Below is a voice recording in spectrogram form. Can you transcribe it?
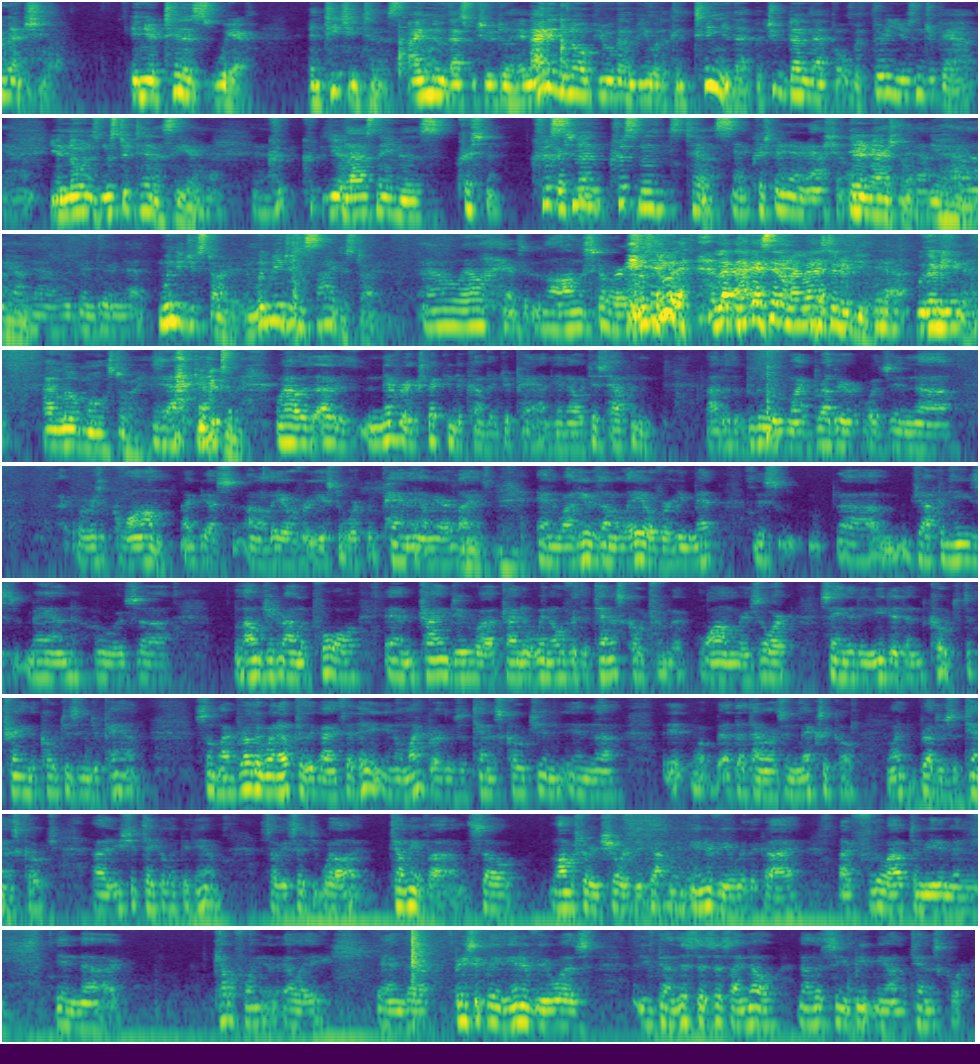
met you in your tennis wear and teaching tennis, I knew that's what you were doing, and I didn't know if you were going to be able to continue that. But you've done that for over thirty years in Japan. Yeah, You're known as Mr. Tennis here. yeah. Cr- your last name is Chrisman. Chrisman. Chrisman's Tennis Yeah, Chrisman International. International. Yeah, you have, yeah, yeah. yeah. We've been doing that. When did you start it, and what made you decide to start it? Oh well, it's a long story. Let's do it. Like, like I said on my last interview yeah, with Ernie Higgins, I love long stories. yeah. Give it to me. Well, I was, I was never expecting to come to Japan. You know, it just happened out of the blue. My brother was in, uh, where was it, Guam, I guess, on a layover. He used to work with Pan Am Airlines. And while he was on a layover, he met this um, Japanese man who was uh, lounging around the pool and trying to uh, trying to win over the tennis coach from the Guam resort, saying that he needed a coach to train the coaches in Japan. So my brother went up to the guy and said, "Hey, you know, my brother's a tennis coach in in uh, it, well, at that time I was in Mexico. My brother's a tennis coach. Uh, you should take a look at him." So he said, "Well, tell me about him." So long story short, they got me an interview with a guy. I flew out to meet him in in uh, California, L.A. And uh, basically, the interview was, "You've done this, this, this. I know. Now let's see you beat me on a tennis court."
